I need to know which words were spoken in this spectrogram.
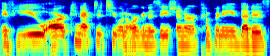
If you are connected to an organization or a company that is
